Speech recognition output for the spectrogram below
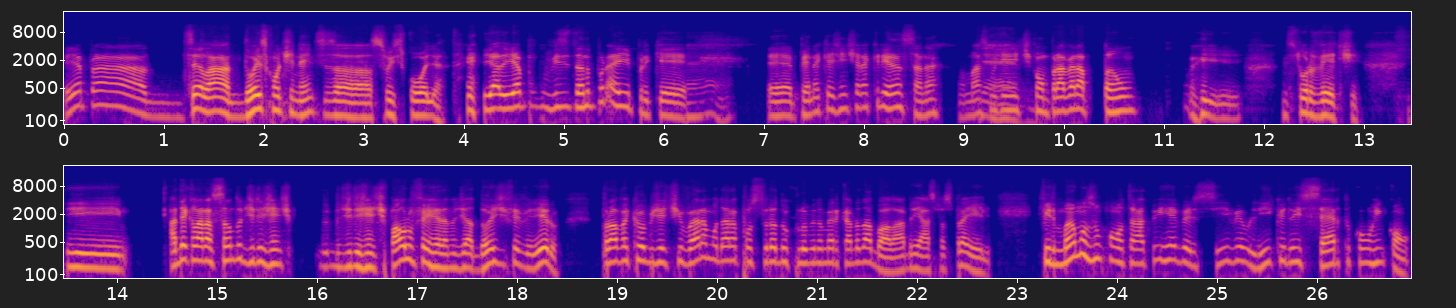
Eu ia para, sei lá, dois continentes a sua escolha. E ia visitando por aí, porque é pena que a gente era criança, né? O máximo que a É. gente comprava era pão e sorvete. E a declaração do dirigente, do dirigente Paulo Ferreira no dia 2 de fevereiro prova que o objetivo era mudar a postura do clube no mercado da bola, abre aspas para ele. Firmamos um contrato irreversível, líquido e certo com o Rincon.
